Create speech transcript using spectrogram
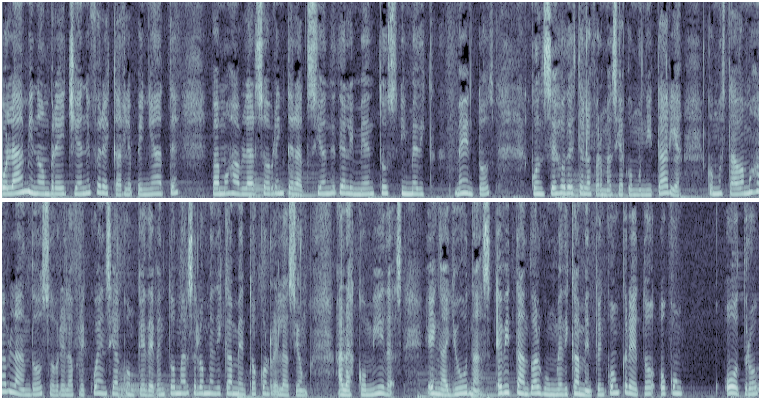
Hola, mi nombre es Jennifer Scarle Peñate. Vamos a hablar sobre interacciones de alimentos y medicamentos. Consejo desde la farmacia comunitaria. Como estábamos hablando sobre la frecuencia con que deben tomarse los medicamentos con relación a las comidas, en ayunas, evitando algún medicamento en concreto o con otro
